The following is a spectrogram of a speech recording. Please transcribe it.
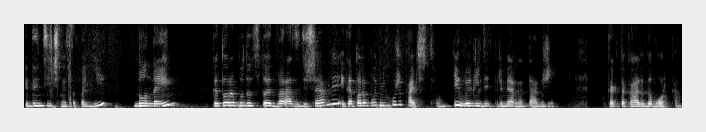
идентичные сапоги, но name, которые будут стоить в два раза дешевле и которые будут не хуже качеством и выглядеть примерно так же, как такая отговорка.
